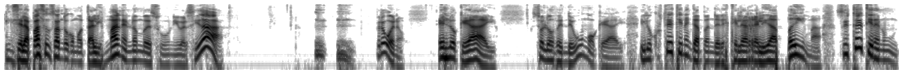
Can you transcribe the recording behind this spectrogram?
Y se la pasa usando como talismán el nombre de su universidad. Pero bueno, es lo que hay son los vendehumo que hay. Y lo que ustedes tienen que aprender es que la realidad prima. Si ustedes tienen un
